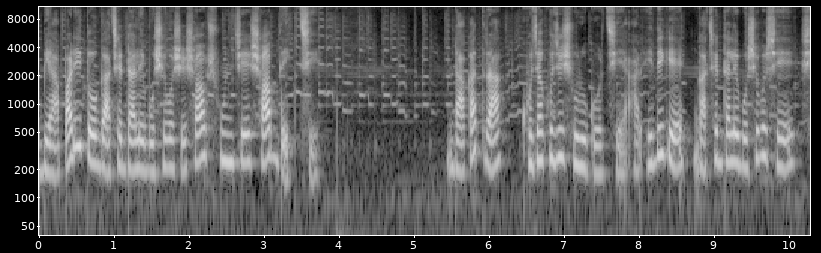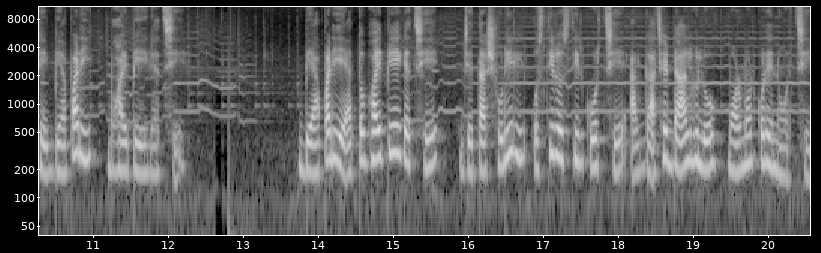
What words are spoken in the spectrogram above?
ব্যাপারী তো গাছের ডালে বসে বসে সব শুনছে, সব দেখছে। ডাকাতরা খোঁজাখুঁজি শুরু করছে আর এদিকে গাছের ডালে বসে বসে সেই ব্যাপারী ভয় পেয়ে গেছে। ব্যাপারী এত ভয় পেয়ে গেছে যে তার শরীর অস্থির অস্থির করছে আর গাছের ডালগুলো মরমর করে নড়ছে।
